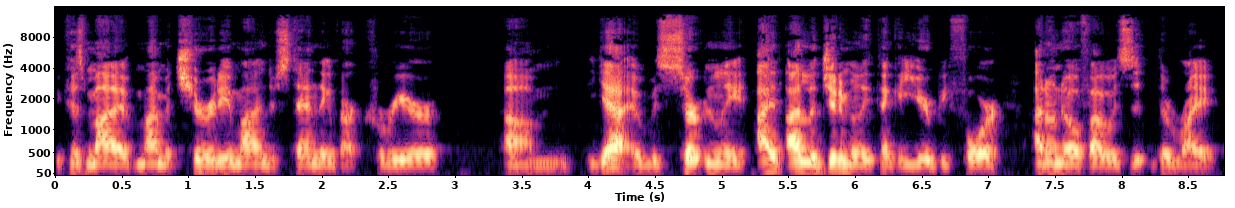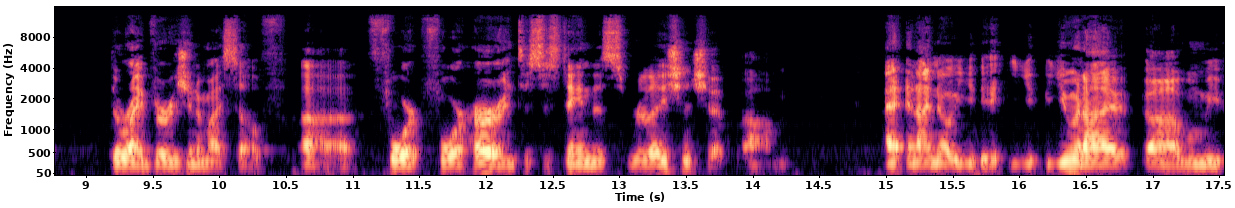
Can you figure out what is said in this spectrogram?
because my my maturity and my understanding of our career, um, yeah, it was certainly. I I legitimately think a year before, I don't know if I was the right the right version of myself uh, for for her and to sustain this relationship. Um, and I know you, you and I, uh, when we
